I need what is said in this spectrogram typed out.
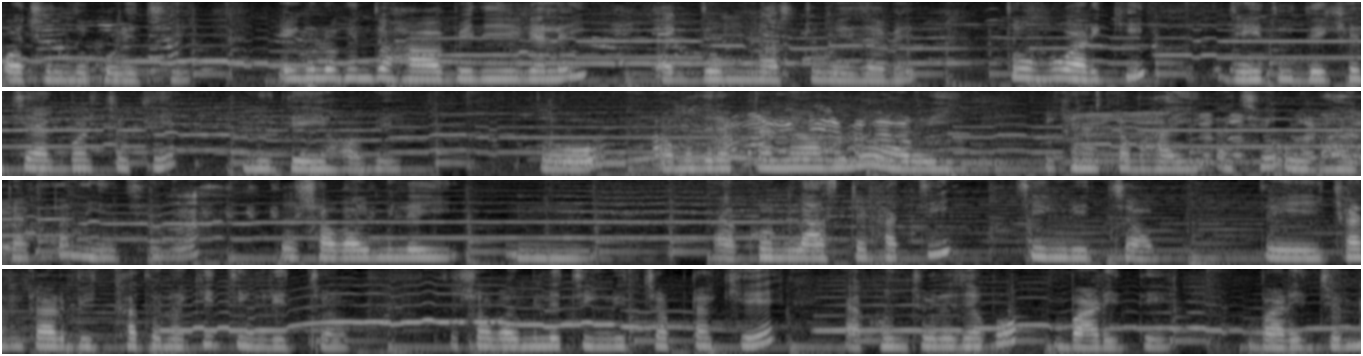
পছন্দ করেছে। এগুলো কিন্তু হাওয়া বেরিয়ে গেলেই একদম নষ্ট হয়ে যাবে। তবু আর কি, যেহেতু দেখেছে একবার চোখে, নিতেই হবে। তো আমাদের একটা নেওয়া হলো আর ওই এখানে একটা ভাই আছে ওই ভাইটা একটা নিয়েছে। তো সবাই মিলেই এখন লাস্টে খাচ্ছি চিংড়ির চপ। তো এইখানকার বিখ্যাত নাকি চিংড়ির চপ। তো সবাই মিলে চিংড়ির চপটা খেয়ে এখন চলে যাব বাড়িতে বাড়ির জন্য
